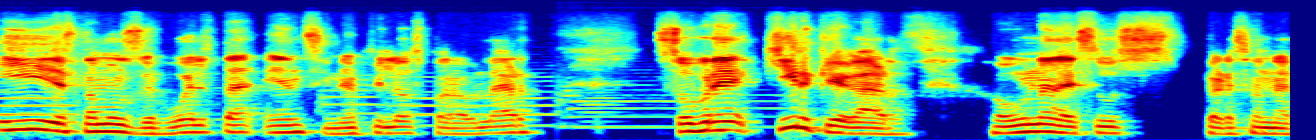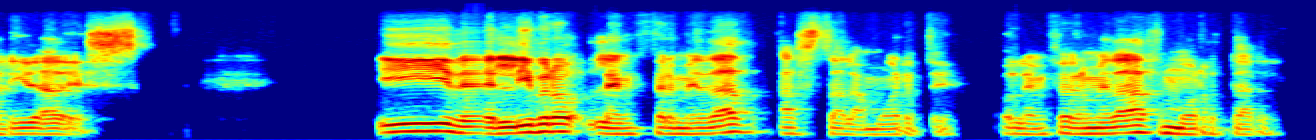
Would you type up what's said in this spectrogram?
Y estamos de vuelta en Cinéfilos para hablar sobre Kierkegaard o una de sus personalidades. Y del libro La enfermedad hasta la muerte o la enfermedad mortal.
